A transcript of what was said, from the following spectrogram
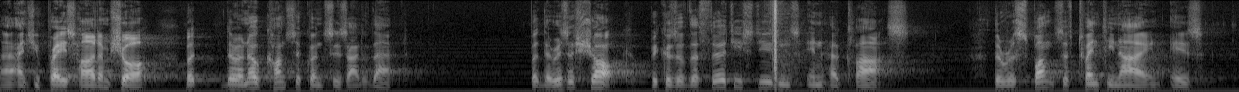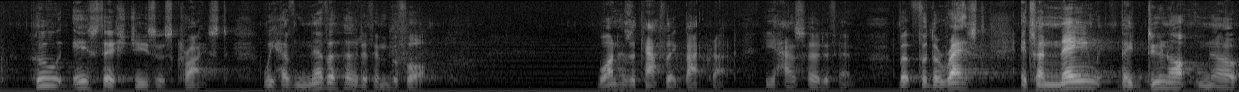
Uh, and she prays hard, I'm sure, but there are no consequences out of that. But there is a shock because of the 30 students in her class. The response of 29 is, Who is this Jesus Christ? We have never heard of him before. One has a Catholic background, he has heard of him. But for the rest, it's a name they do not know.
